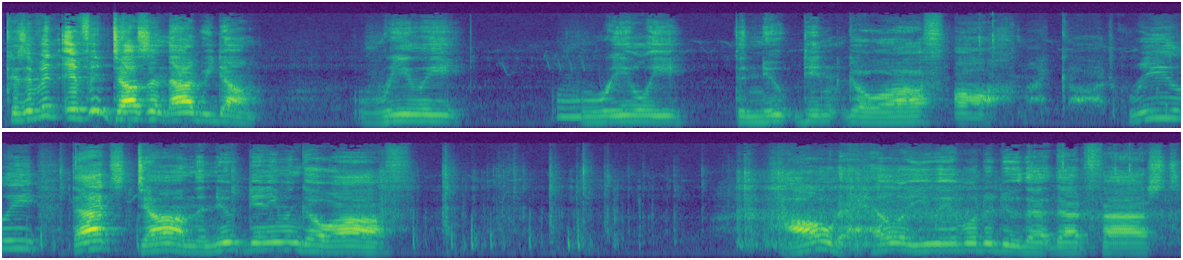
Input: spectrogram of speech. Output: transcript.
Cause if it if it doesn't, that'd be dumb. Really, really, the nuke didn't go off. Oh my god, really? That's dumb. The nuke didn't even go off. How the hell are you able to do that that fast?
